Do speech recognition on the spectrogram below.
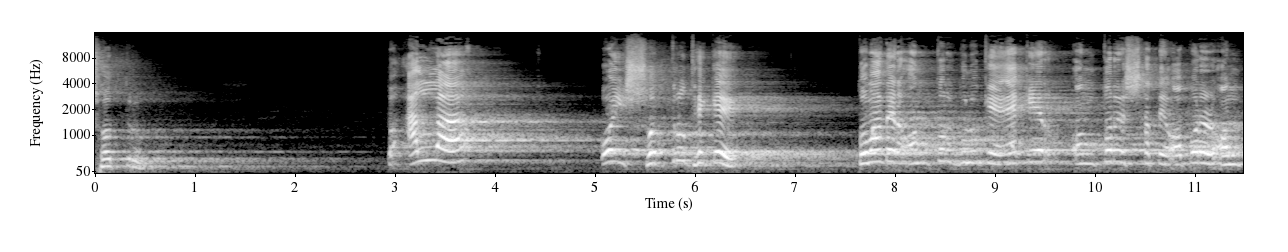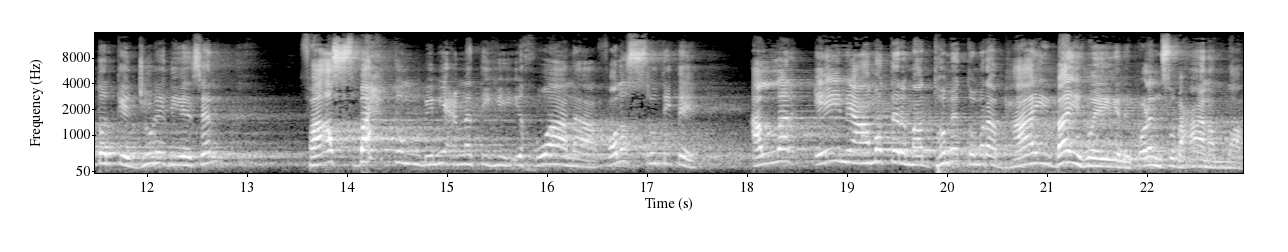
শত্রু। তো আল্লাহ ওই শত্রু থেকে তোমাদের অন্তরগুলোকে একের অন্তরের সাথে অপরের অন্তরকে জুড়ে দিয়েছেন। ফলশ্রুতিতে আল্লাহর এই নিয়ামতের মাধ্যমে তোমরা ভাই ভাই হয়ে গেলে। পড়েন সুবহানাল্লাহ।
